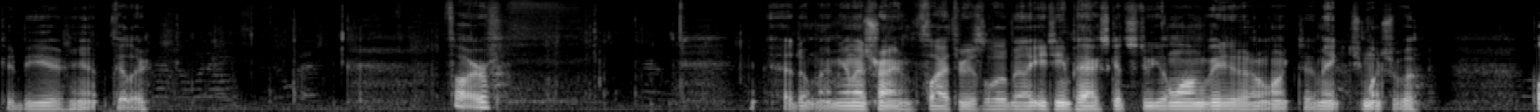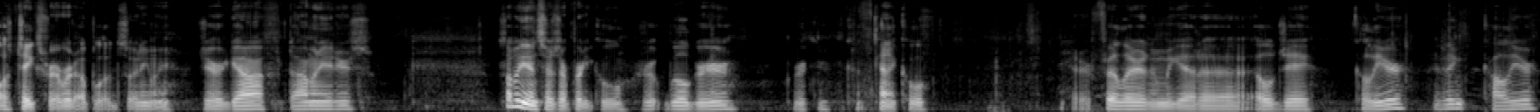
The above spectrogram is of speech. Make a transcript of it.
Could be a yeah, filler. Favre. Yeah, don't mind me. I'm going to try and fly through this a little bit. 18 packs gets to be a long video. I don't like to make too much of a... Plus, it takes forever to upload. So anyway, Jared Goff, Dominators. Some of the inserts are pretty cool. Will Grier, kind of cool. We got our filler, then we got a uh, LJ Collier, I think, Collier,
